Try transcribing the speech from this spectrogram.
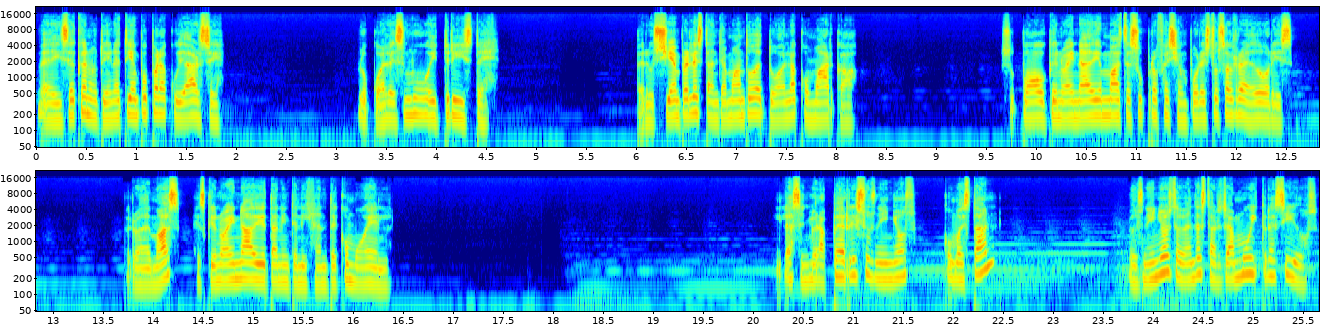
Me dice que no tiene tiempo para cuidarse, lo cual es muy triste. Pero siempre le están llamando de toda la comarca. Supongo que no hay nadie más de su profesión por estos alrededores. Pero además es que no hay nadie tan inteligente como él. ¿Y la señora Perry y sus niños, cómo están? Los niños deben de estar ya muy crecidos.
